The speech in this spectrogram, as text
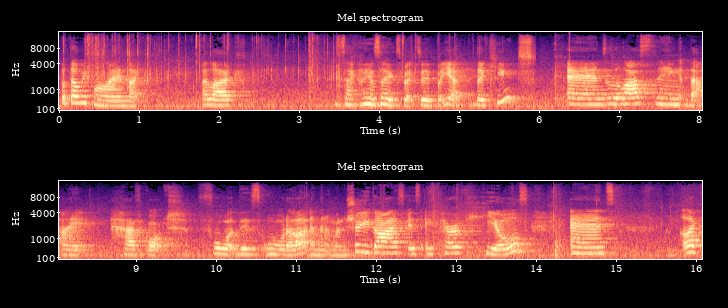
But they'll be fine. Like I like exactly as I expected. But yeah they're cute and the last thing that I have got for this order and then I'm going to show you guys is a pair of heels. And like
